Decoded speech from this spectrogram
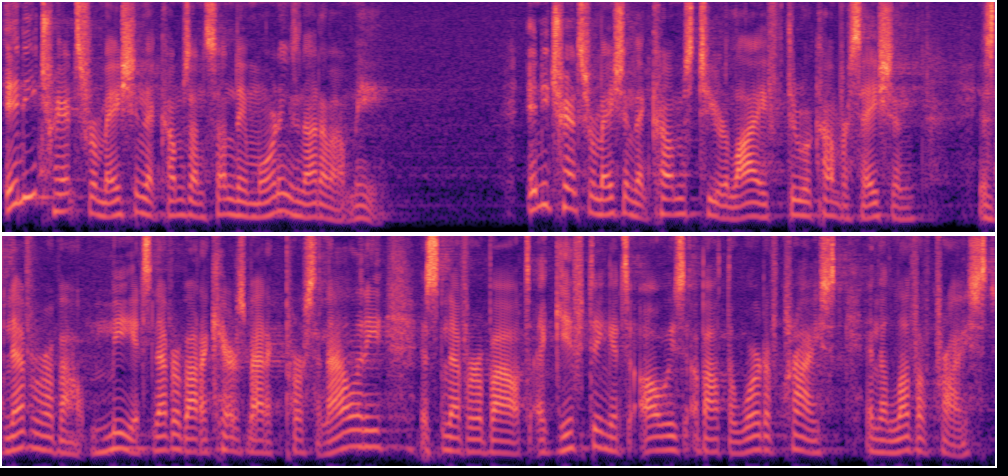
any transformation that comes on Sunday morning is not about me. Any transformation that comes to your life through a conversation is never about me. It's never about a charismatic personality. It's never about a gifting. It's always about the word of Christ and the love of Christ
